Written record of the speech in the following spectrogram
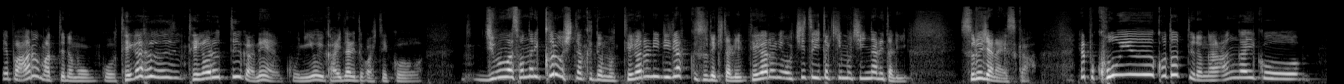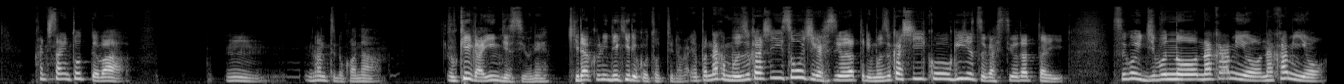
やっぱアロマっていうのもこう手軽、手軽っていうかね、こう匂い嗅いだりとかして、こう、自分はそんなに苦労しなくても手軽にリラックスできたり、手軽に落ち着いた気持ちになれたりするじゃないですか。やっぱこういうことっていうのが案外こう、患者さんにとっては、うん、なんていうのかな、受けがいいんですよね。気楽にできることっていうのが。やっぱなんか難しい装置が必要だったり、難しいこう技術が必要だったり、すごい自分の中身を、中身を、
